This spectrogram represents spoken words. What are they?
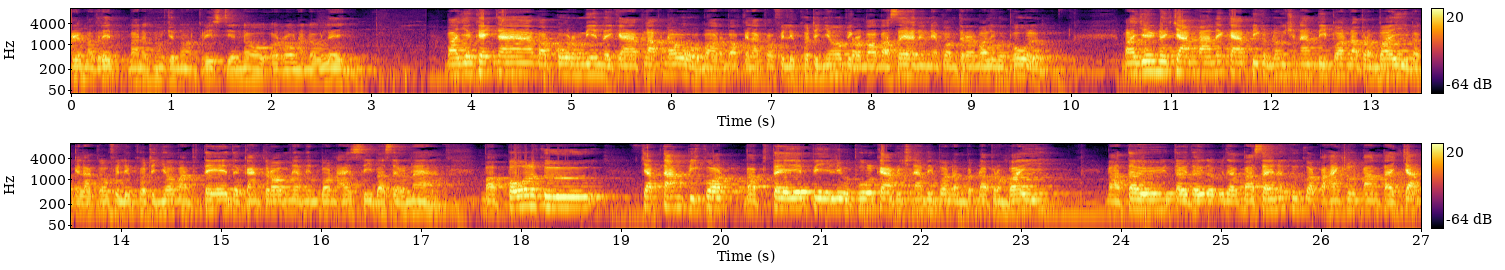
Real Madrid បាទនៅក្នុងជំនាន់ Cristiano Ronaldo លេងបាទយើងឃើញថាបាទព័ត៌មាននៃការផ្លាស់ប្ដូរបាទរបស់កីឡាករ Philip Coutinho ពីរបស់ Barca និងអ្នកគ្រប់គ្រងរបស់ Liverpool បាទយើងនៅចាំបានទេកាលពីកំឡុងឆ្នាំ2018បាទកីឡាករ Philip Coutinho បានផ្ទេរទៅកាន់ក្រុមអ្នកមានបុណ្យ FC Barcelona បាទពលគឺចាប់តាំងពីគាត់បាទផ្ទេរពី Liverpool កាលពីឆ្នាំ2018បាទទៅទៅទៅបាសែនហ្នឹងគឺគាត់បង្ហាញខ្លួនបានតែចាប់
